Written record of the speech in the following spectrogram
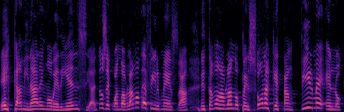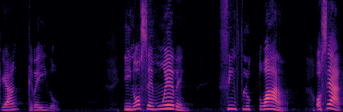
es caminar en obediencia. Entonces, cuando hablamos de firmeza, estamos hablando personas que están firmes en lo que han creído y no se mueven sin fluctuar. O sea,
